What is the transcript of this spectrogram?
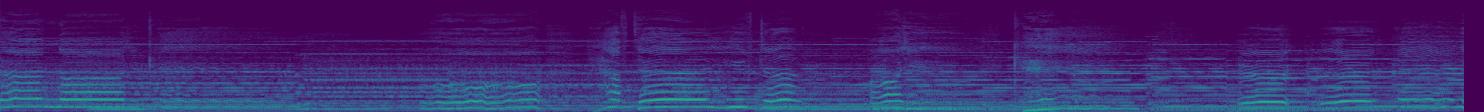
Done all you can, oh, after you've done all you can, uh, uh, uh,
